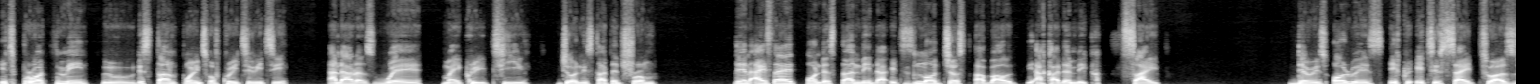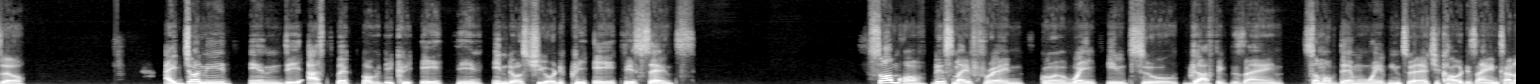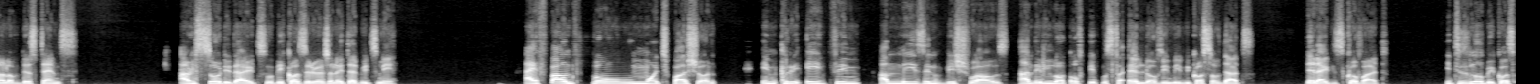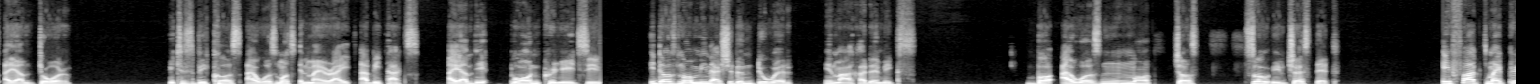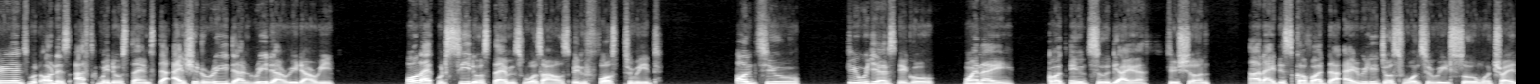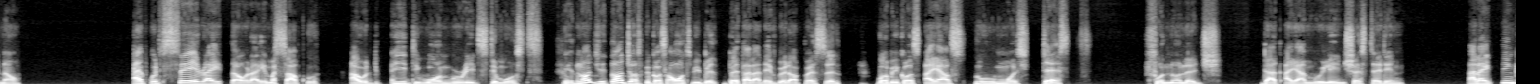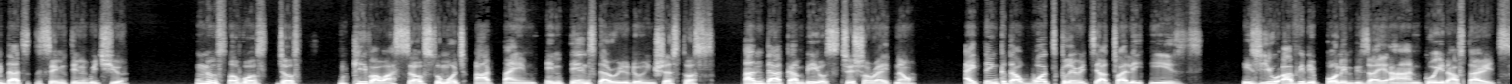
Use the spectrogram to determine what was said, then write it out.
It brought me to the standpoint of creativity, and that is where my creative journey started from. Then I started understanding that it is not just about the academic side, there is always a creative side too, as well. I journeyed in the aspect of the creative industry or the creative sense some of this, my friends, go, went into graphic design. Some of them went into electrical design and all of these things. And so did I too, because it resonated with me. I found so much passion in creating amazing visuals, and a lot of people started loving me because of that. Then I discovered it is not because I am tall, It is because I was not in my right habitat. I am a born creative. It does not mean I shouldn't do well in my academics. But I was not just so interested. In fact, my parents would always ask me those times that I should read and read and read and read. All I could see those times was I was being forced to read. Until a few years ago, when I got into the higher institution and I discovered that I really just want to read so much right now. I could say right now that in my circle, I would be the one who reads the most. Not not just because I want to be, be better than every other person, but because I have so much thirst for knowledge that I am really interested in. And I think that's the same thing with you. Most of us just give ourselves so much hard time in things that really don't interest us. And that can be your situation right now. I think that what clarity actually is, is you having a burning desire and going after it.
